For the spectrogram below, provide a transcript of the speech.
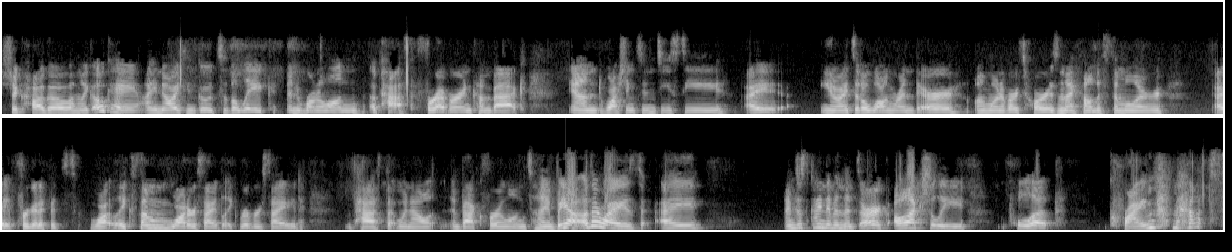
Chicago, I'm like, okay, I know I can go to the lake and run along a path forever and come back. And Washington, D.C., I, you know, I did a long run there on one of our tours, and I found a similar. I forget if it's like some waterside, like Riverside path that went out and back for a long time. But yeah, otherwise, I I'm just kind of in the dark. I'll actually pull up crime maps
